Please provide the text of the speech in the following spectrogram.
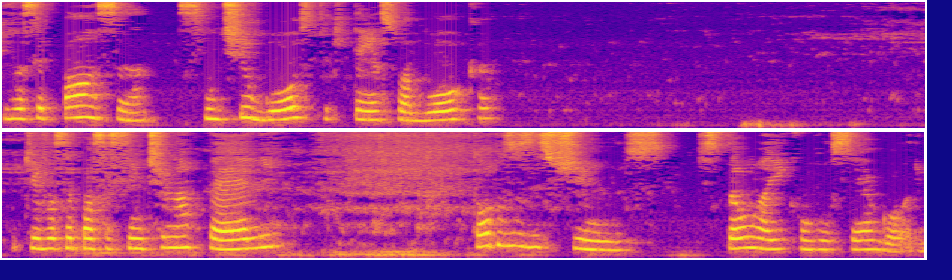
Que você possa sentir o gosto que tem a sua boca. Que você possa sentir na pele todos os estímulos que estão aí com você agora.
